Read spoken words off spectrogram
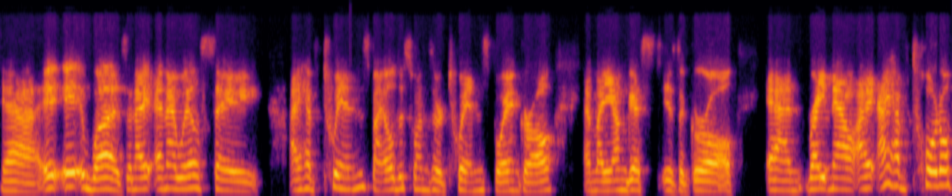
Yeah, it, it was. And I and I will say I have twins. My oldest ones are twins, boy and girl, and my youngest is a girl. And right now I, I have total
